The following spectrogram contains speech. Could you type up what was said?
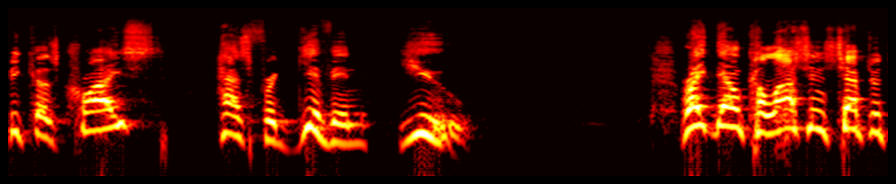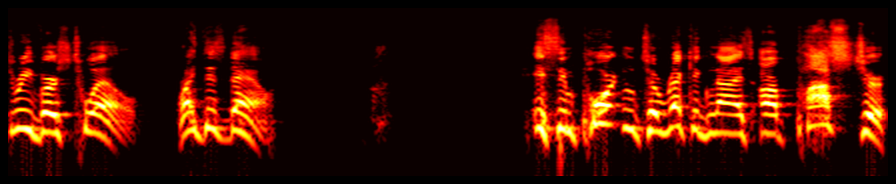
Because Christ has forgiven you. Write down Colossians chapter 3, verse 12. Write this down. It's important to recognize our posture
